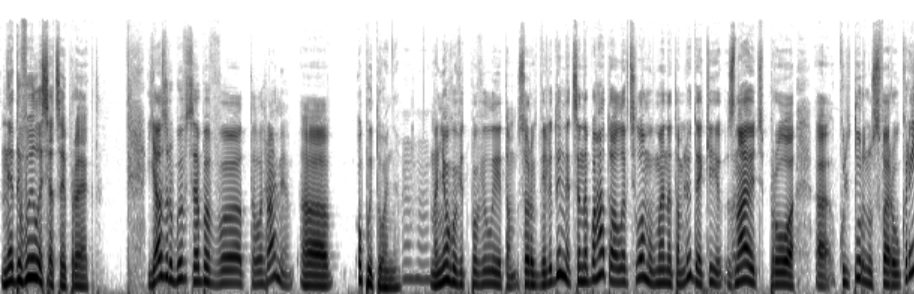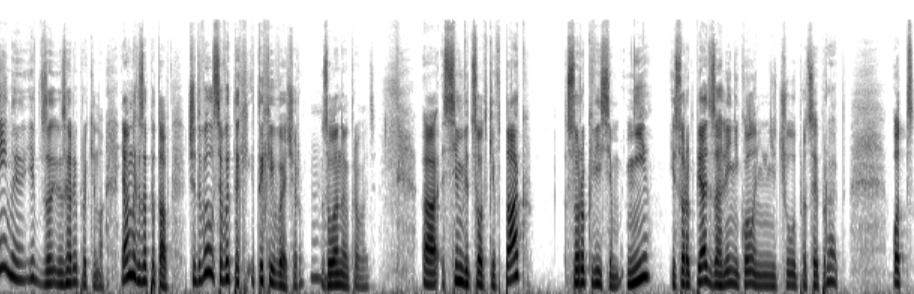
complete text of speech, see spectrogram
не дивилися цей проект. Я зробив себе в Телеграмі. е, опитування. На нього відповіли там 42 людини. Це небагато, але в цілому в мене там люди, які знають про е, культурну сферу України і взагалі про кіно. Я в них запитав, чи дивилися ви «Тих- тихий вечір з Оленою Кравець? Е, 7% так, 48% ні, і 45% взагалі ніколи не чули про цей проект. От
